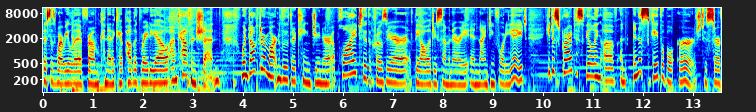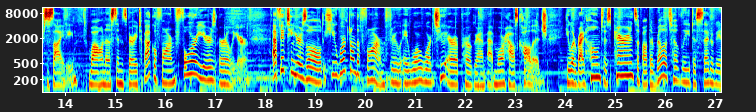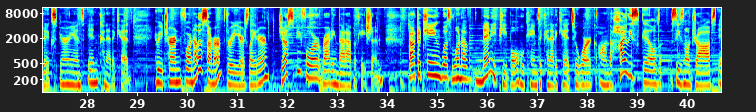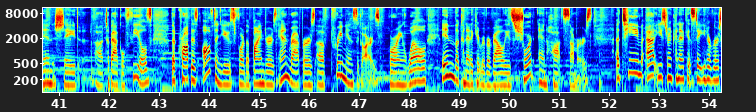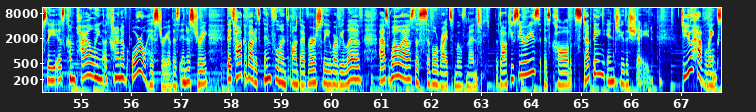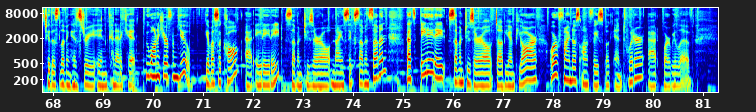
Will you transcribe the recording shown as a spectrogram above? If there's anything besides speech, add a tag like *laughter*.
This is Where We Live from Connecticut Public Radio. I'm Catherine Shen. When Dr. Martin Luther King Jr. applied to the Crozer Theology Seminary in 1948, he described his feeling of an inescapable urge to serve society while on a Simsbury tobacco farm four years earlier. At 15 years old, he worked on the farm through a World War II era program at Morehouse College. He would write home to his parents about the relatively desegregated experience in Connecticut. He returned for another summer three years later, just before writing that application. Dr. King was one of many people who came to Connecticut to work on the highly skilled seasonal jobs in shade uh, tobacco fields. The crop is often used for the binders and wrappers of premium cigars, growing well in the Connecticut River Valley's short and hot summers. A team at Eastern Connecticut State University is compiling a kind of oral history of this industry. They talk about its influence on diversity where we live, as well as the civil rights movement. The docu-series is called Stepping into the Shade. Do you have links to this living history in Connecticut? We want to hear from you. Give us a call at 888 720 9677. That's 888 720 WNPR, or find us on Facebook and Twitter at Where We Live.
